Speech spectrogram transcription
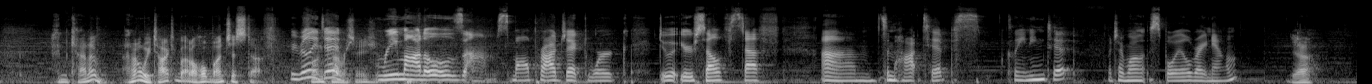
And kind of, I don't know, we talked about a whole bunch of stuff. We really Fun did remodels, um, small project work, do-it-yourself stuff, um, some hot tips, cleaning tip, which I won't spoil right now. Yeah,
